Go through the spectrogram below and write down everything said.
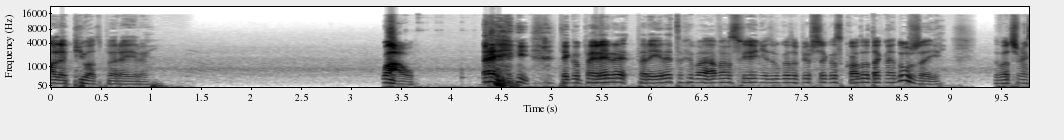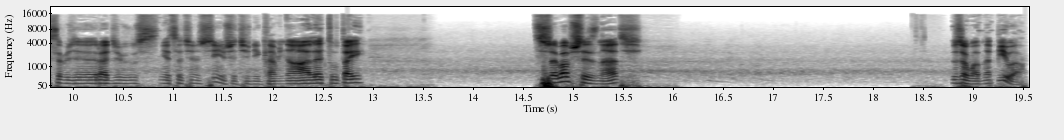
Ale piła od Pereiry. Wow! Ej, tego Pereire, Pereire to chyba awansuje niedługo do pierwszego składu, tak na dłużej. Zobaczymy, jak sobie będzie radził z nieco cięższymi przeciwnikami. No ale tutaj trzeba przyznać, że ładna piła.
